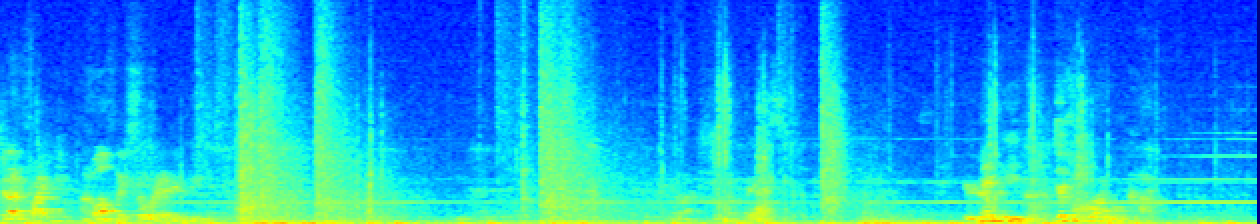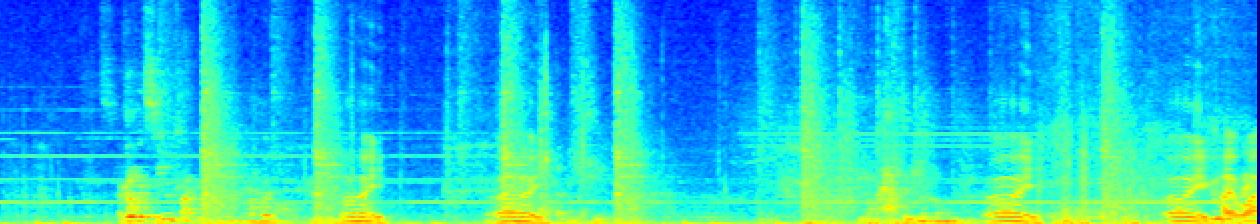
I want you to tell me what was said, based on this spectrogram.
Did I frighten you? I'm awfully sorry, I didn't mean to. Maybe just before I woke up. Though it seems like a เฮ้ยเฮ้ยเอ้ย you don't have to be alone. เอ้ย เอ้ยใครวะ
